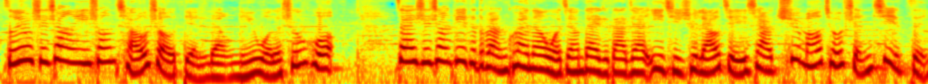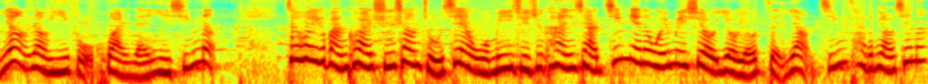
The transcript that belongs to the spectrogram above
左右时尚，一双巧手点亮你我的生活。在时尚 geek 的板块呢，我将带着大家一起去了解一下去毛球神器怎样让衣服焕然一新呢？最后一个板块时尚主线，我们一起去看一下今年的维密秀又有怎样精彩的表现呢？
